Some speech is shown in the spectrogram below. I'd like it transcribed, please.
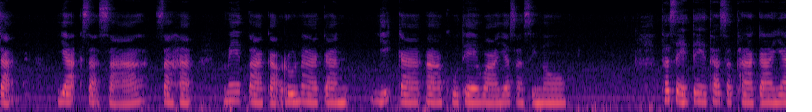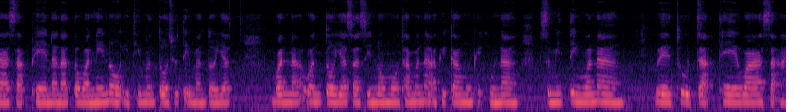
จะยะสสาสหะ เมตตากรุณาการยิกาอาคูเทวายสสิโนทเสเตทัสทากายาสัพเพนนตวันนิโน อิทิมันโตชุติมันโตยัต วันนะวันโตยัสสสิโนโมทัมมนาอภิกามุภิกขุนาง สมิติงวนาง เวทุจะเทวาสห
